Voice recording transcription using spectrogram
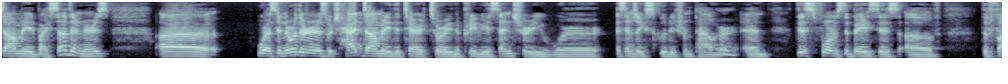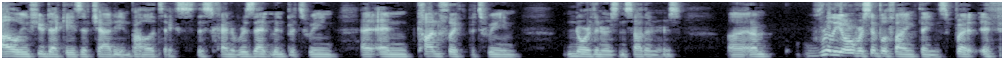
dominated by Southerners, uh, whereas the Northerners, which had dominated the territory in the previous century, were essentially excluded from power. And this forms the basis of the following few decades of Chadian politics, this kind of resentment between and, and conflict between Northerners and Southerners. Uh, and I'm really oversimplifying things, but if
